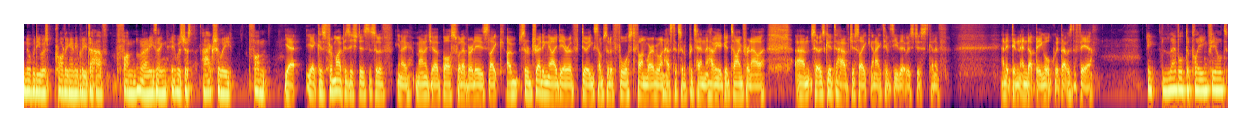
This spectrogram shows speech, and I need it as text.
nobody was prodding anybody to have fun or anything. It was just actually fun. Yeah, yeah. Because from my position as the sort of you know manager, boss, whatever it is, like I'm sort of dreading the idea of doing some sort of forced fun where everyone has to sort of pretend they're having a good time for an hour. Um, so it was good to have just like an activity that was just kind of, and it didn't end up being awkward. That was the fear. It leveled the playing field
